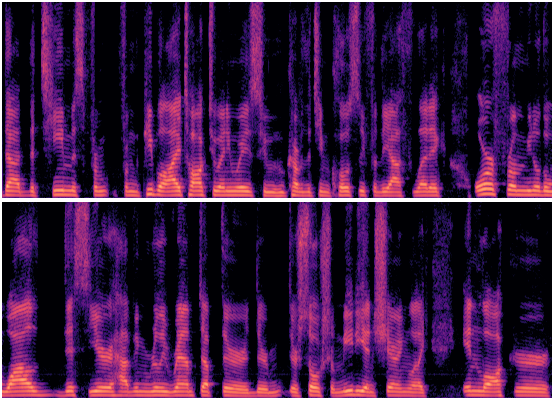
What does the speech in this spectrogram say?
that the team is from from the people I talk to, anyways, who who cover the team closely for the Athletic, or from you know the Wild this year having really ramped up their their their social media and sharing like in locker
